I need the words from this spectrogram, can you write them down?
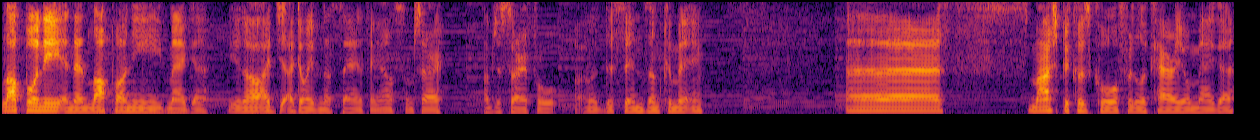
Lopunny and then Lopunny Mega. You know, I, I don't even say anything else. I'm sorry. I'm just sorry for uh, the sins I'm committing. Uh, Smash because cool for Lucario Mega.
